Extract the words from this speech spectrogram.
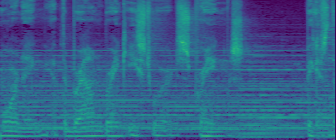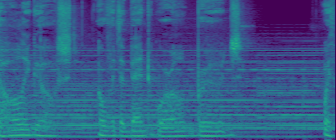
morning at the brown brink eastward springs, because the Holy Ghost over the bent world broods with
